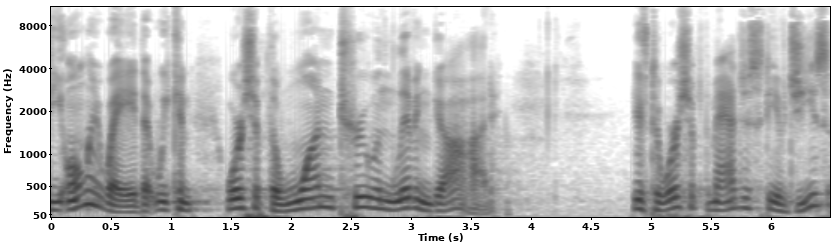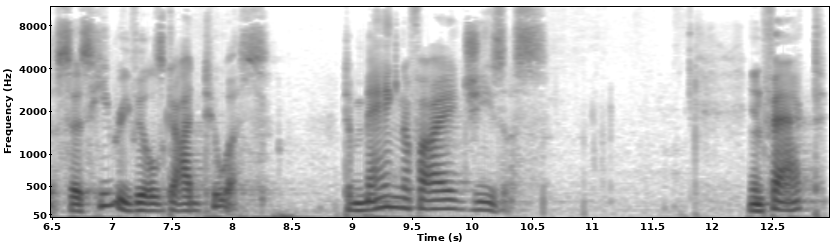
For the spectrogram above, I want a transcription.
the only way that we can worship the one true and living God is to worship the majesty of Jesus as he reveals God to us, to magnify Jesus. In fact,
